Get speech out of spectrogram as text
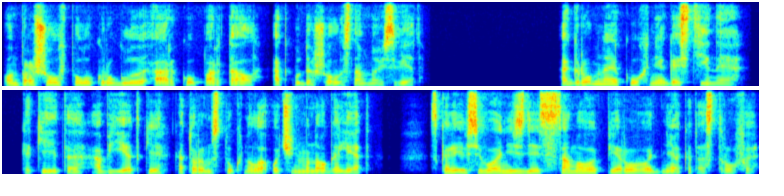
он прошел в полукруглую арку-портал, откуда шел основной свет. Огромная кухня-гостиная. Какие-то объедки, которым стукнуло очень много лет. Скорее всего, они здесь с самого первого дня катастрофы.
